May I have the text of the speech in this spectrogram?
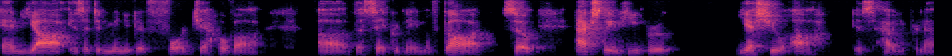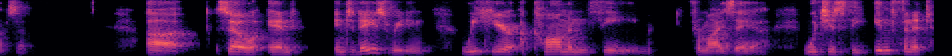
and Yah is a diminutive for Jehovah, uh, the sacred name of God. So actually, in Hebrew, Yeshua is how you pronounce it. Uh, so, and in today's reading, we hear a common theme from Isaiah, which is the infinite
